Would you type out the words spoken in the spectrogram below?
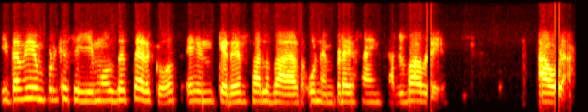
y también porque seguimos de tercos en querer salvar una empresa insalvable. Ahora,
